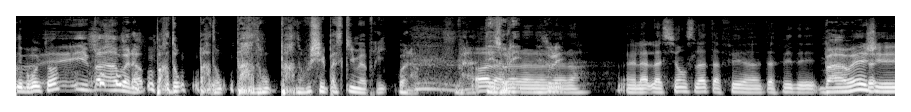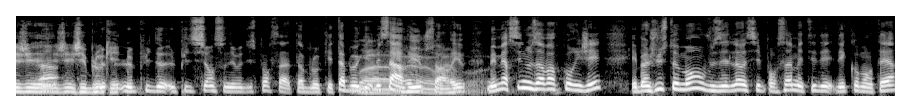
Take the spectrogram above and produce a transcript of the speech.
débrouille-toi. et ben voilà. Pardon, pardon, pardon, pardon. Je sais pas ce qui m'a pris. Voilà. voilà. Oh désolé, désolé. Euh, la, science, là, t'as fait, euh, as fait des. Bah ouais, j'ai hein, bloqué. Le, puits de, de science au niveau du sport, ça t'a bloqué. T'as bugué. mais ça arrive, ça arrive. Mais merci de nous avoir corrigé. Et ben justement, vous êtes là aussi pour ça. Mettez des, commentaires.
